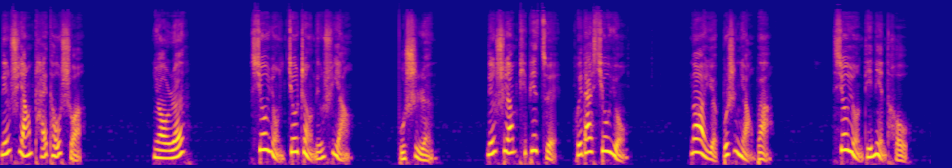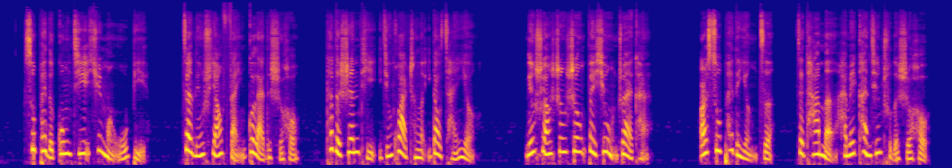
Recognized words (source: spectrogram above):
林舒扬抬头说：“鸟人。”修勇纠正林舒扬：“不是人。”林舒扬撇撇嘴，回答修勇：“那也不是鸟吧？”修勇点点头。苏佩的攻击迅猛无比，在林舒扬反应过来的时候，他的身体已经化成了一道残影。林舒扬生生被修勇拽开。而苏佩的影子，在他们还没看清楚的时候，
